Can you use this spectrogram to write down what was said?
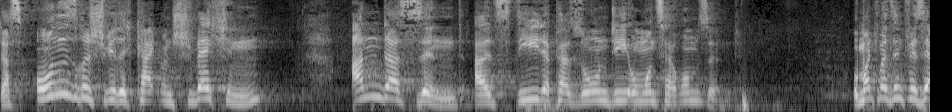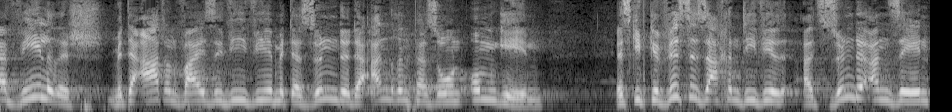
dass unsere Schwierigkeiten und Schwächen anders sind als die der Personen, die um uns herum sind. Und manchmal sind wir sehr wählerisch mit der Art und Weise, wie wir mit der Sünde der anderen Person umgehen. Es gibt gewisse Sachen, die wir als Sünde ansehen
